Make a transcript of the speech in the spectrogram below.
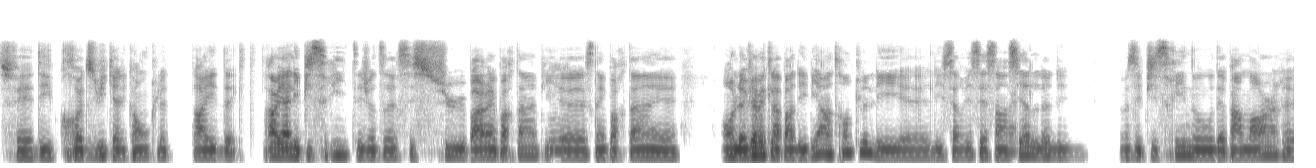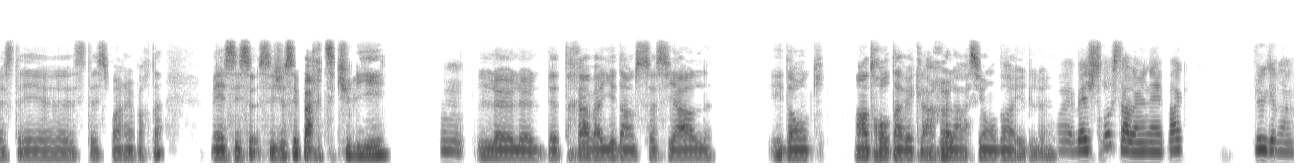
tu fais des produits quelconques, là, t'aides, tu travailles à l'épicerie, tu sais, je veux dire, c'est super important, puis Mm. euh, c'est important. euh, on l'a vu avec la pandémie, entre autres, là, les, euh, les services ouais. essentiels, là, les- nos épiceries, nos dépanneurs, euh, c'était, euh, c'était super important. Mais c'est ça, c'est juste, c'est particulier Mm. le, le- de travailler dans le social et donc, entre autres, avec la relation d'aide. Ouais, ben, je trouve que ça a un impact plus grand.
